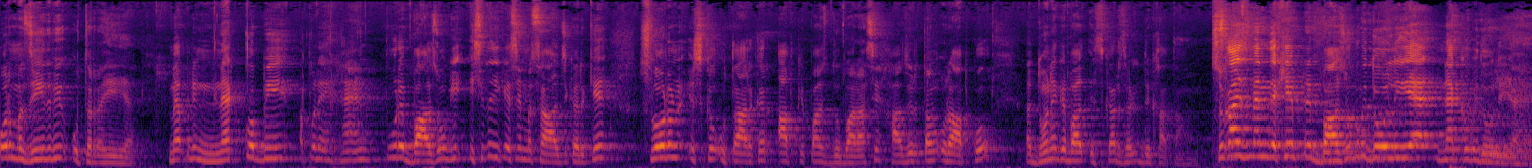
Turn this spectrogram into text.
और मज़ीद भी उतर रही है। मैं अपनी नेक को भी अपने हैंड पूरे बाजों की इसी तरीके से मसाज करके स्लो डाउन इसको उतार कर आपके पास दोबारा से हाजिर होता हूँ और आपको धोने के बाद इसका रिज़ल्ट दिखाता हूँ। सो so गाइस मैंने देखिए अपने बाजू को भी धो लिया है नेक को भी धो लिया है।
